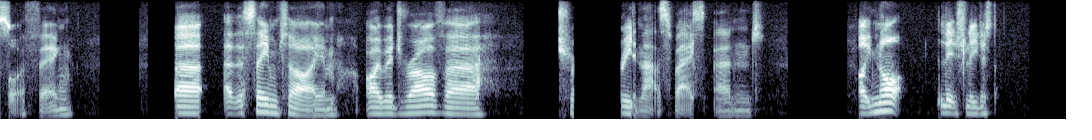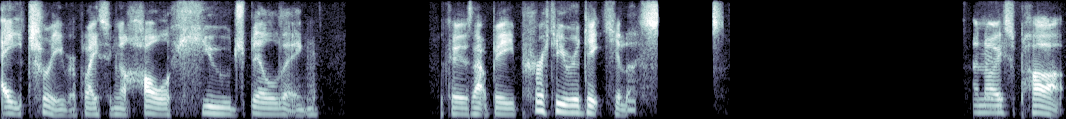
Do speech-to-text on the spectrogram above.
sort of thing. But at the same time, I would rather tree in that space and like not literally just a tree replacing a whole huge building because that'd be pretty ridiculous. A nice park,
